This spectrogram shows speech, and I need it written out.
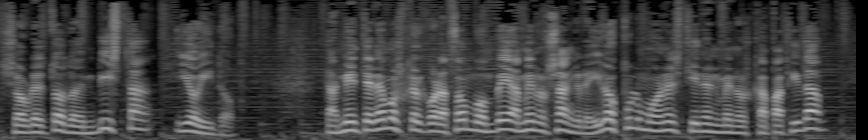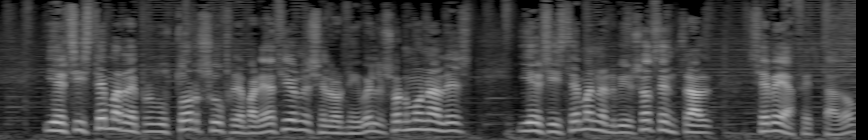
sobre todo en vista y oído. También tenemos que el corazón bombea menos sangre y los pulmones tienen menos capacidad y el sistema reproductor sufre variaciones en los niveles hormonales y el sistema nervioso central se ve afectado.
